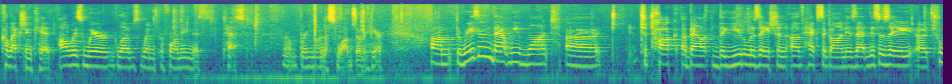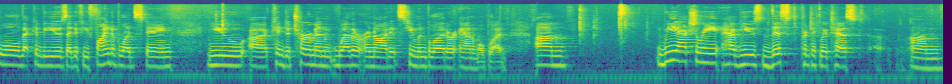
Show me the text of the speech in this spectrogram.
collection kit. Always wear gloves when performing this test. I'll bring one of the swabs over here. Um, the reason that we want uh, to talk about the utilization of hexagon is that this is a, a, tool that can be used that if you find a blood stain you uh, can determine whether or not it's human blood or animal blood. Um, we actually have used this particular test uh, um,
